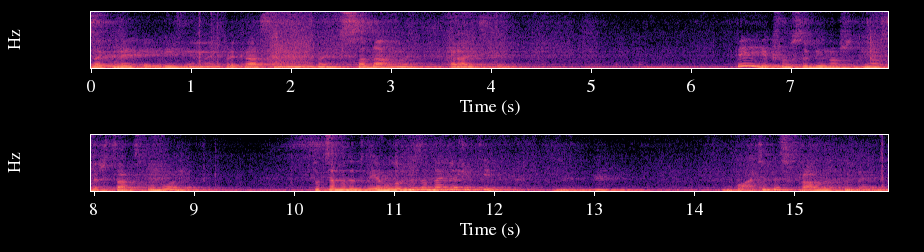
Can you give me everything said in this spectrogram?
закритий різними прекрасними не знаю, садами райськими. Ти, якщо в собі носиш царство Боже, то це буде твоє головне завдання в житті. Бачити справи людей.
